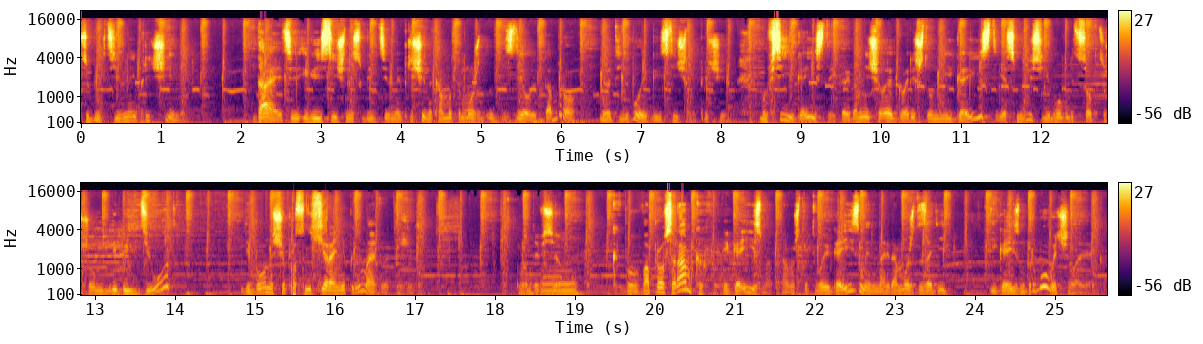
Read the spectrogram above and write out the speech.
субъективные причины. Да, эти эгоистичные субъективные причины кому-то может сделать добро, но это его эгоистичные причины. Мы все эгоисты, и когда мне человек говорит, что он не эгоист, я смеюсь ему в лицо, потому что он либо идиот, либо он еще просто ни хера не понимает в этой жизни. Вот и все. Как бы вопрос рамках эгоизма, потому что твой эгоизм иногда может задеть эгоизм другого человека.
